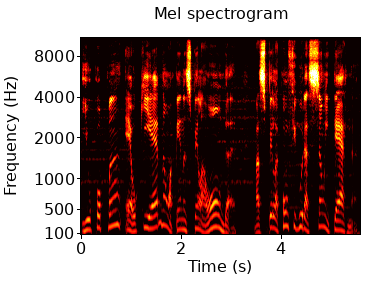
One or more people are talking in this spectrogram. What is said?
E o Copan é o que é não apenas pela onda, mas pela configuração interna.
